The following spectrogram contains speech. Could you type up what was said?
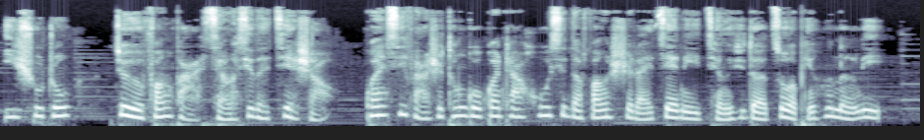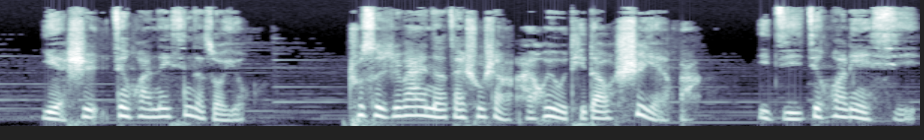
一书中就有方法详细的介绍。关系法是通过观察呼吸的方式来建立情绪的自我平衡能力，也是净化内心的作用。除此之外呢，在书上还会有提到试验法以及净化练习。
